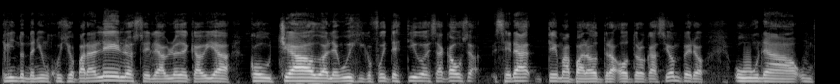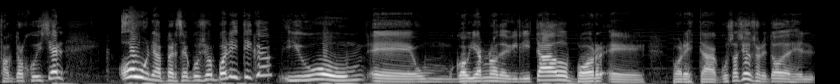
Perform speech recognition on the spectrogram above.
Clinton tenía un juicio paralelo, se le habló de que había coachado a Lewinsky, que fue testigo de esa causa. Será tema para otra, otra ocasión, pero hubo una, un factor judicial. Hubo una persecución política y hubo un, eh, un gobierno debilitado por, eh, por esta acusación, sobre todo desde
